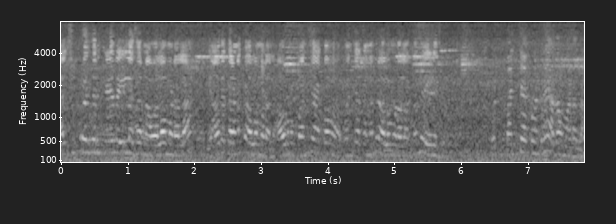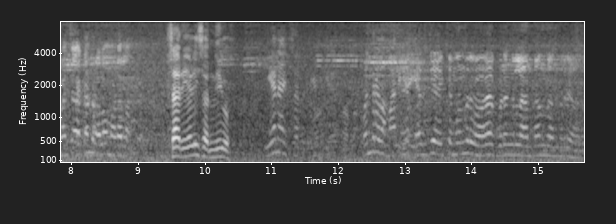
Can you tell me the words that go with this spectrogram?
ಅಲ್ಲಿ ಸೂಪರ್ವೈಸರ್ ಕೇಳಿದ್ರೆ ಇಲ್ಲ ಸರ್ ನಾವು ಅಲೋ ಮಾಡಲ್ಲ. ಯಾವುದೇ ಕಾರಣಕ್ಕೂ ಅಲೋ ಮಾಡಲ್ಲ. ಅವ್ರನ್ನ ಪಂಚ ಹಾಕೋ ಪಂಚ ಹಾಕೊಂಡ್ರೆ ಅಲೋ ಮಾಡಲ್ಲ ಅಂತಂದು ಹೇಳಿದ್ರು. ಬಟ್ ಪಂಚೆ ಹಾಕೊಂಡ್ರೆ ಅಲೋ ಮಾಡಲ್ಲ. ಪಂಚ ಹಾಕೊಂಡ್ರೆ ಅಲೋ ಮಾಡಲ್ಲ ಅಂತ. ಸರ್ ಹೇಳಿ ಸರ್ ನೀವು. ಏನಾಯ್ತು ಸರ್ ಬಂದ್ರಲ್ಲ ಮಾಲಿಗೆ? ಪಂಚೆ ಹಾಕ್ಯಂಬಂದ್ರೆ ಒಳಗೆ ಬಿಡಂಗಿಲ್ಲ ಅಂತಂದು ಅಂದ್ರಿ ಅವ್ರು.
